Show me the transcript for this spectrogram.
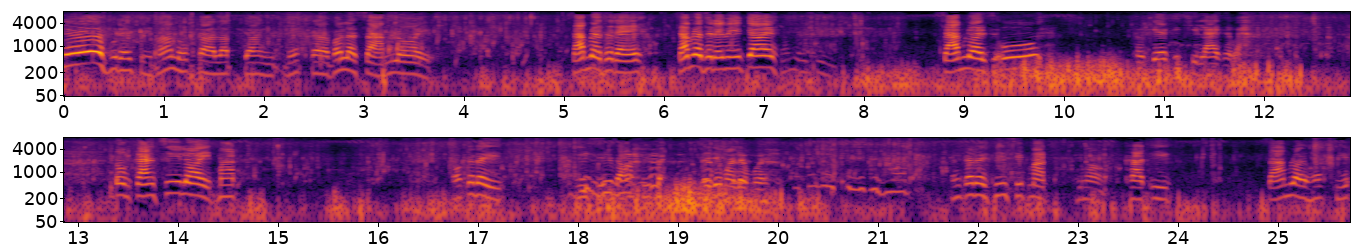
เด้อผู้ใดสิมาโลกการับจ้างโลกกาวันละสามร้อยสามร้อยเท่าใดสามร้อยเท่าใดไม่ใจอยสามร้อยสิโอ้ยเขาแก่ขี้ขี้ลายใช่ปะต้องการสี่ร้อยมัดเขาก็ได้ยี่สิบสามสิบได้ยังมาเริ่มเลยมันก็ได้สี่สิบมัดพี่น้องขาดอีกสามร้อยหกสิบ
